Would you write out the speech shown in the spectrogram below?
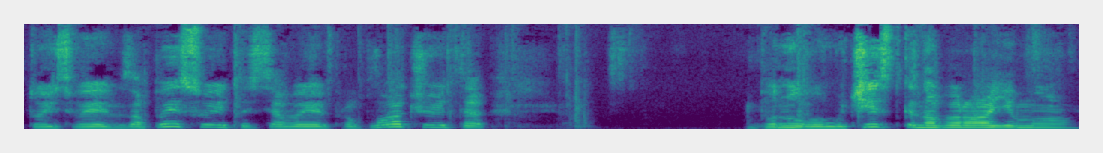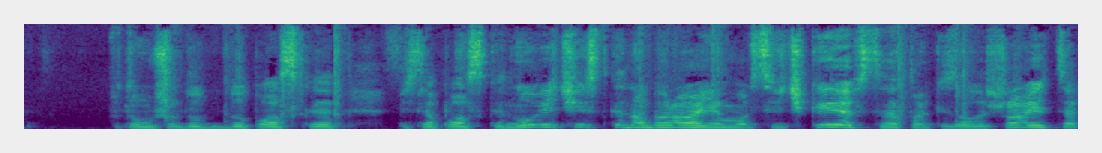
тобто ви записуєтеся, ви проплачуєте. По-новому чистки набираємо, тому що до, до Пасхи, після Пасхи нові чистки набираємо, свічки, все так і залишається.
